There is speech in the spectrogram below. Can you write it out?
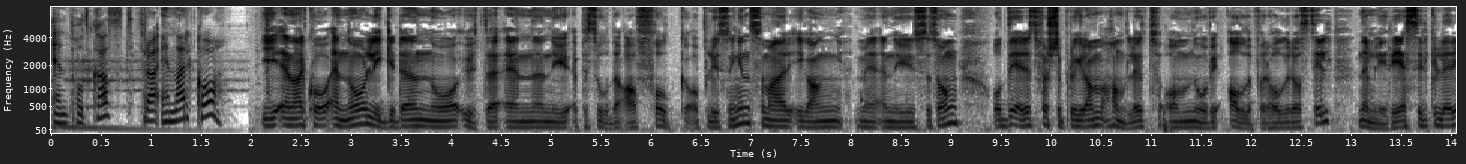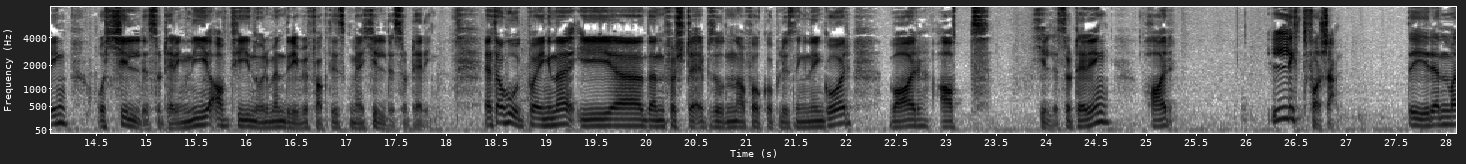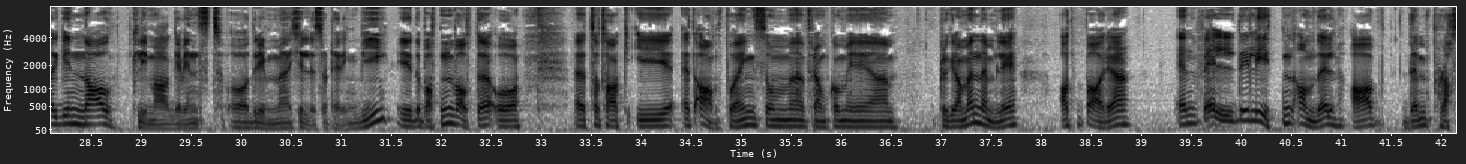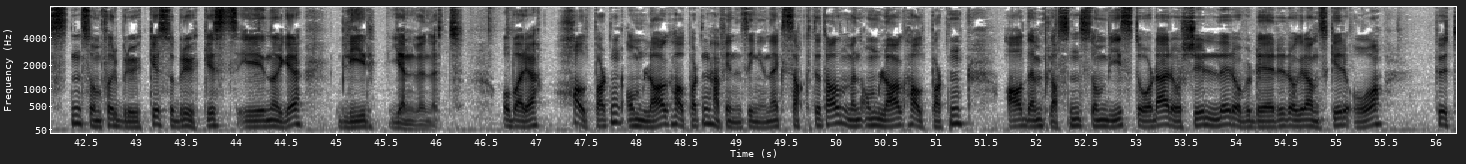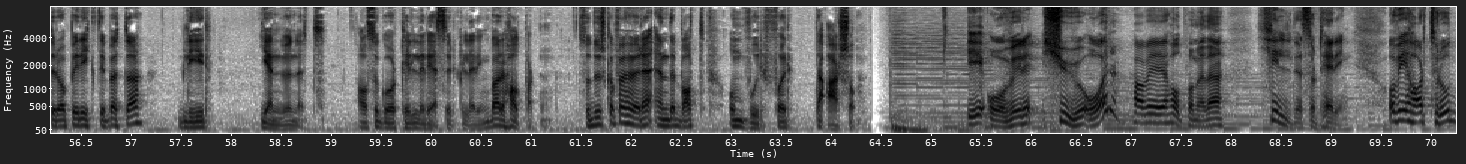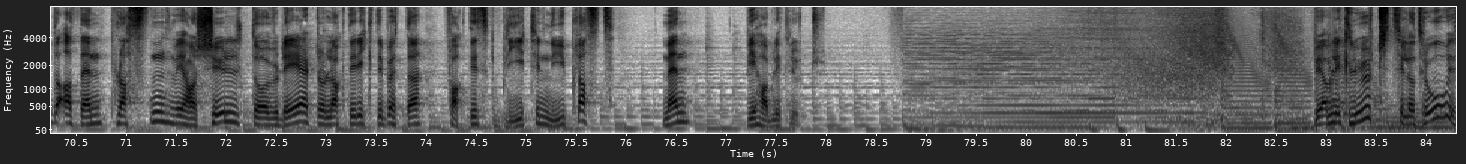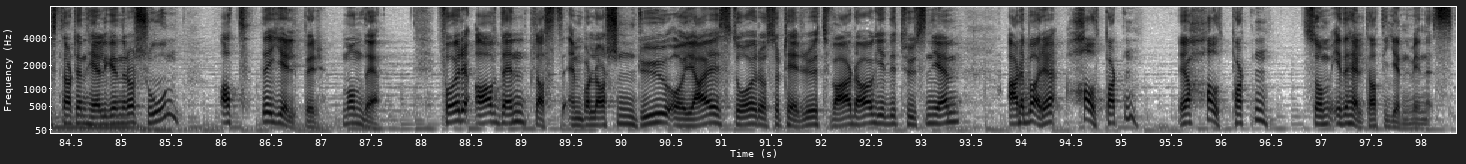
En podkast fra NRK. I nrk.no ligger det nå ute en ny episode av Folkeopplysningen, som er i gang med en ny sesong. Og deres første program handlet om noe vi alle forholder oss til, nemlig resirkulering og kildesortering. Ni av ti nordmenn driver faktisk med kildesortering. Et av hovedpoengene i eh, den første episoden av Folkeopplysningen i går var at kildesortering har litt for seg. Det gir en marginal klimagevinst å drive med kildesortering. Vi i debatten valgte å eh, ta tak i et annet poeng som eh, framkom i eh, programmet, nemlig at bare en veldig liten andel av den plasten som forbrukes og brukes i Norge, blir gjenvunnet. Og bare halvparten, om lag halvparten, her finnes ingen eksakte tall, men om lag halvparten av den plassen som vi står der og skyller og vurderer og gransker og putter opp i riktig bøtte, blir gjenvunnet. Altså går til resirkulering. Bare halvparten. Så du skal få høre en debatt om hvorfor det er sånn. I over 20 år har vi holdt på med det. Kildesortering. Og vi har trodd at den plasten vi har skylt og vurdert og lagt i riktig bøtte, faktisk blir til ny plast. Men vi har blitt lurt. Vi har blitt lurt til å tro, i snart en hel generasjon, at det hjelper, mon det. For av den plastemballasjen du og jeg står og sorterer ut hver dag i de tusen hjem, er det bare halvparten, ja halvparten, som i det hele tatt gjenvinnes.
